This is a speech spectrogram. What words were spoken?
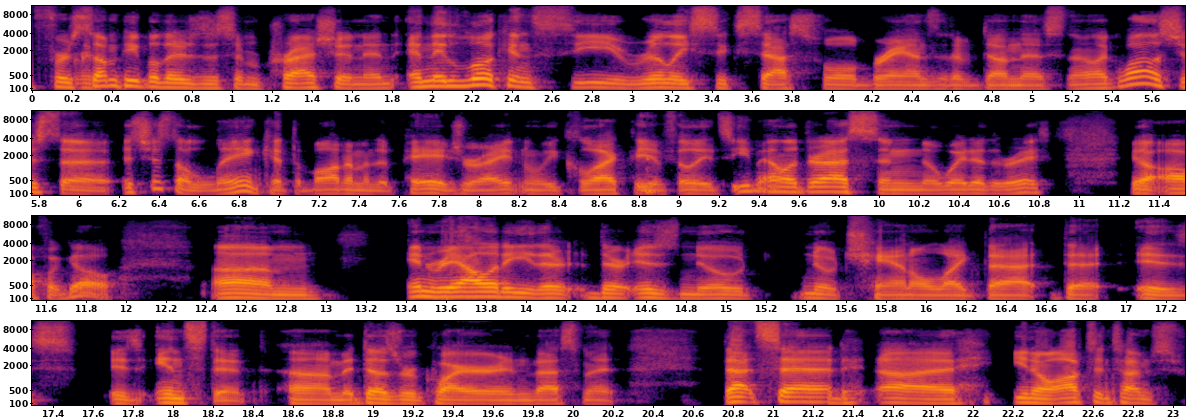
for some people there's this impression and and they look and see really successful brands that have done this and they're like well it's just a it's just a link at the bottom of the page right and we collect the affiliate's email address and away to the race yeah off we go um in reality there there is no no channel like that that is is instant. Um it does require investment. That said uh you know oftentimes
